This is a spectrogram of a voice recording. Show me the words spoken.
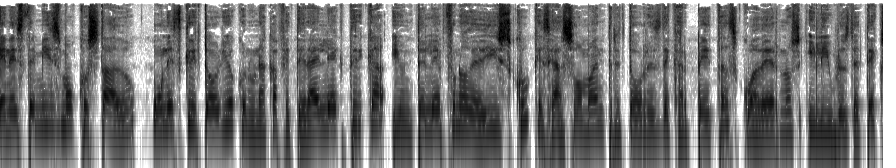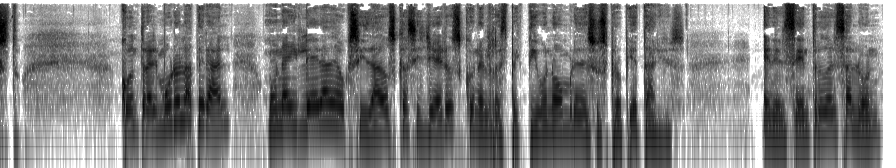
En este mismo costado, un escritorio con una cafetera eléctrica y un teléfono de disco que se asoma entre torres de carpetas, cuadernos y libros de texto. Contra el muro lateral, una hilera de oxidados casilleros con el respectivo nombre de sus propietarios. En el centro del salón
